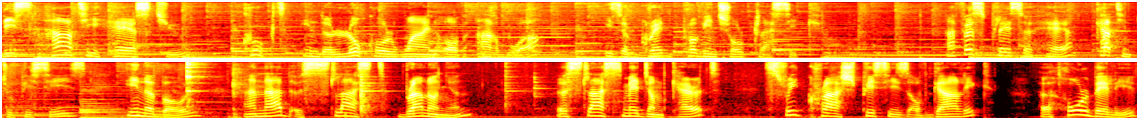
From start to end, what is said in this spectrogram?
This hearty hare stew, cooked in the local wine of Arbois, is a great provincial classic. I first place a hare cut into pieces in a bowl and add a sliced brown onion, a sliced medium carrot, three crushed pieces of garlic, a whole bay leaf,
